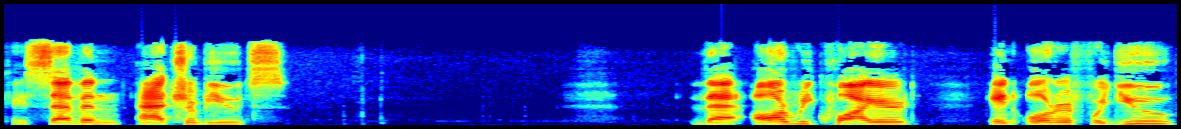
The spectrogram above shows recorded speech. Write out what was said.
Okay, seven attributes that are required in order for you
